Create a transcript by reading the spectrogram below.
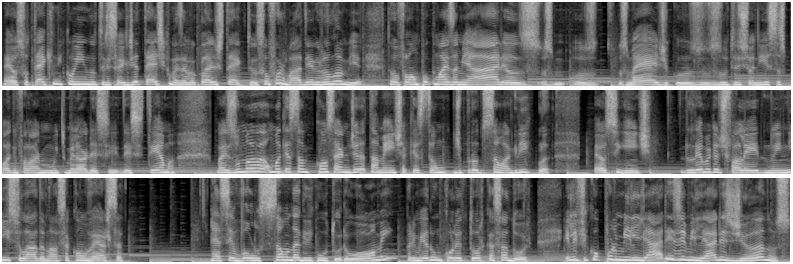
Né? Eu sou técnico em nutrição e dietética, mas é meu colégio técnico. Eu sou formado em agronomia. Então, vou falar um pouco mais da minha área. Os, os, os, os médicos, os nutricionistas podem falar muito melhor desse, desse tema. Mas uma, uma questão que concerne diretamente a questão de produção agrícola é o seguinte: lembra que eu te falei no início lá da nossa conversa? Essa evolução da agricultura. O homem, primeiro um coletor-caçador. Ele ficou por milhares e milhares de anos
